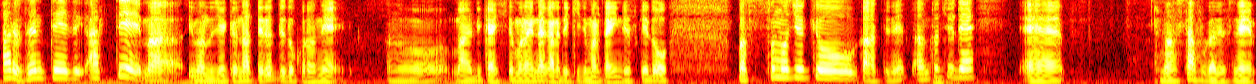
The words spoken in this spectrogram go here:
ある前提であって、まあ今の状況になってるっていうところをね、あのー、まあ理解してもらいながらで聞いてもらったらいいんですけど、まあその状況があってね、あの途中で、えー、まあスタッフがですね、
